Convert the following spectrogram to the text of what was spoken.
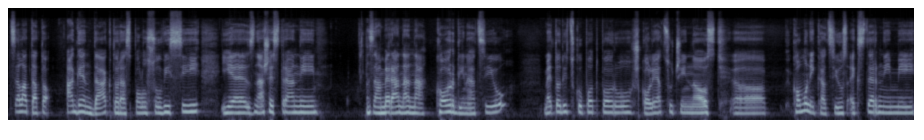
celá táto agenda, ktorá spolu súvisí, je z našej strany zameraná na koordináciu, metodickú podporu, školiacu činnosť, e, komunikáciu s externými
